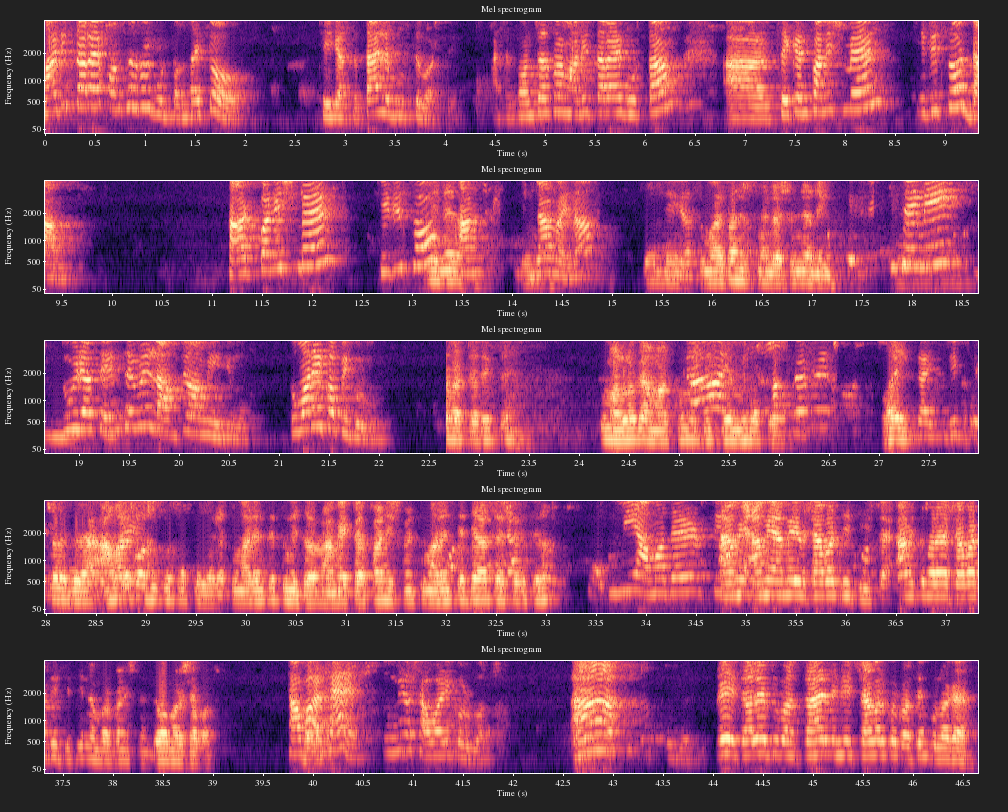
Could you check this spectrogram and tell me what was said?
মাটির তারায় পঞ্চাশ বার ঘুরতাম তাই তো? ঠিক আছে তাইলে বুঝতে পারছি। আচ্ছা পঞ্চাশ বার মাটির তারায় ঘুরতাম আর সেকেন্ড পানিশমেন্ট কি দিছো? ডান্স থার্ড পানিশমেন্ট কি দিছো. ডান নাই না? ঠিক আছে। তোমার শুনে নেই সেমই দুইটা সেম লাস্টে আমি দিব তোমারই কপি করব ব্যাপারটা তোমার লগে আমার কোন দিক দিয়ে মিলাতে আমার লাগে তোমার এনতে তুমি ধরো আমি একটা পানিশমেন্ট তোমার এনতে দেওয়ার চেষ্টা করছিলাম। তুমি আমাদের আমি আমি আমি সাবার দিছি আমি তোমার সাবার দিছি তিন নম্বর পানিশমেন্ট দাও আমার সাবার। শাওয়ার হ্যাঁ তুমিও শাওয়ারই করবা। আহ! এই সালে এভরিওয়ান 4 মিনিট শাওয়ার করবা লাগায়।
